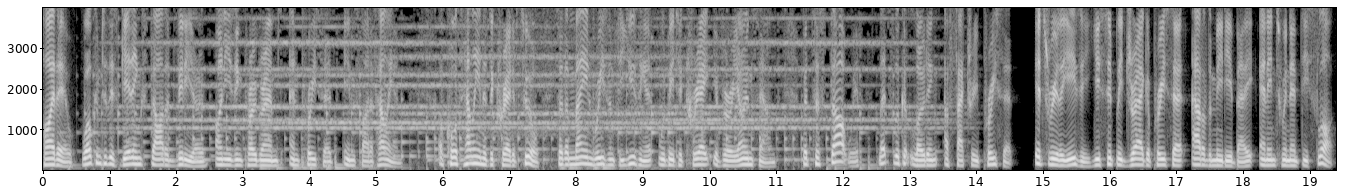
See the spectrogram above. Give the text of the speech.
Hi there, welcome to this getting started video on using programs and presets inside of HALion. Of course, HALion is a creative tool, so the main reason for using it would be to create your very own sounds. But to start with, let's look at loading a factory preset. It's really easy. You simply drag a preset out of the media bay and into an empty slot.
